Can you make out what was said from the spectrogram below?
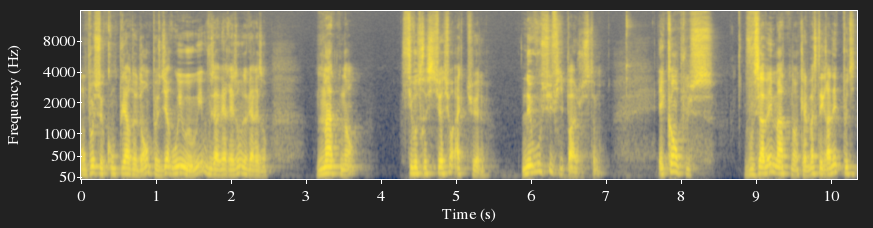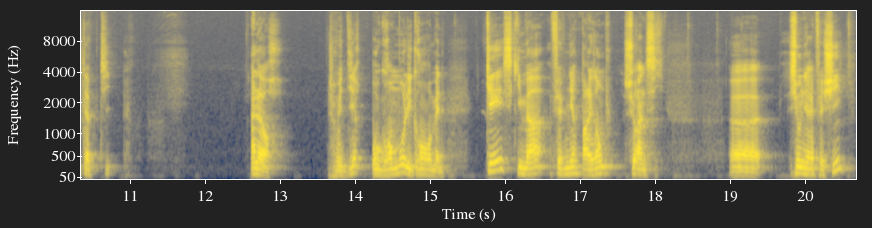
On peut se complaire dedans, on peut se dire oui, oui, oui, vous avez raison, vous avez raison. Maintenant, si votre situation actuelle ne vous suffit pas, justement, et qu'en plus, vous savez maintenant qu'elle va se dégrader petit à petit, alors, j'ai envie de dire, au grand mot, les grands remèdes. Qu'est-ce qui m'a fait venir, par exemple, sur Annecy? Euh, Si on y réfléchit,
